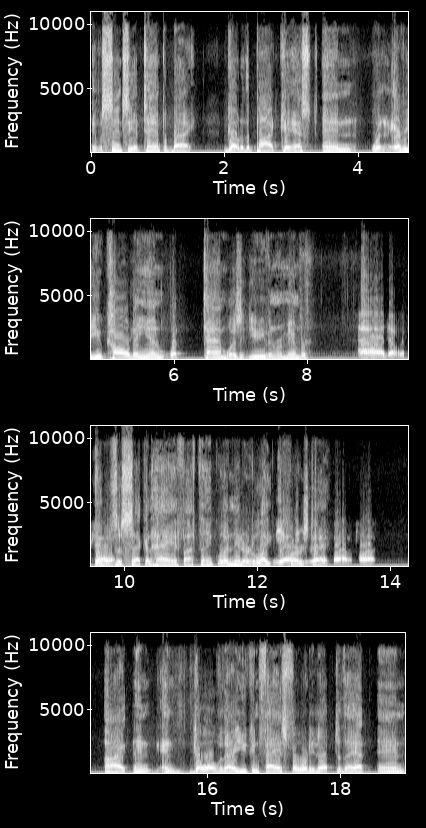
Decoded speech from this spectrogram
It was Cincy at Tampa Bay. Go to the podcast, and whenever you called in, what time was it? Do you even remember? I don't recall. It was the second half, I think, wasn't it, or late in yeah, the first half? 5 o'clock. All right, and and go over there. You can fast forward it up to that and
